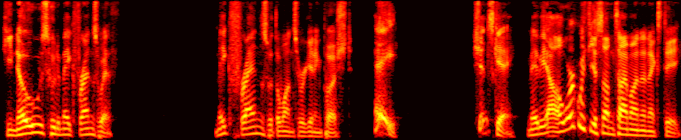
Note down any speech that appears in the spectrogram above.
he knows who to make friends with. Make friends with the ones who are getting pushed. Hey, Shinsuke, maybe I'll work with you sometime on NXT.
